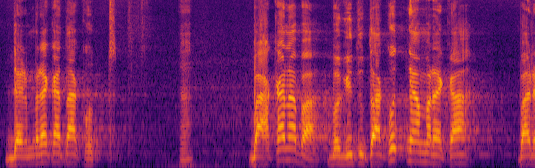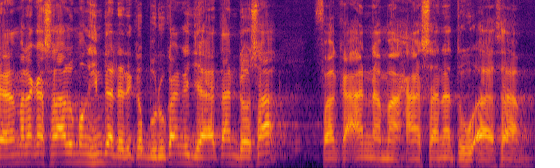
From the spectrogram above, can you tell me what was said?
dan mereka takut bahkan apa? Begitu takutnya mereka padahal mereka selalu menghindar dari keburukan kejahatan dosa faka'an nama hasanatu atham.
